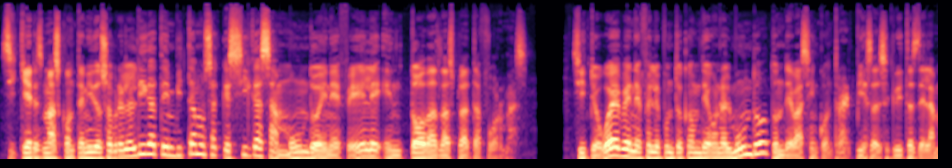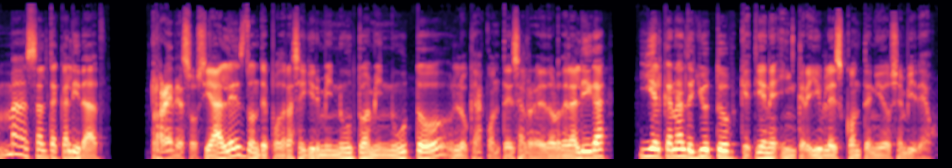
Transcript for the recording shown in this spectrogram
Si quieres más contenido sobre la liga, te invitamos a que sigas a Mundo NFL en todas las plataformas. Sitio web nfl.com diagonal mundo, donde vas a encontrar piezas escritas de la más alta calidad. Redes sociales, donde podrás seguir minuto a minuto lo que acontece alrededor de la liga y el canal de YouTube que tiene increíbles contenidos en video.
